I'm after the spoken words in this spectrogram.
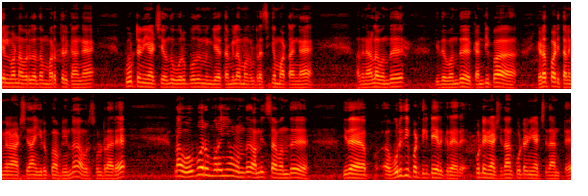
செல்வன் அவர்கள் தான் மறுத்திருக்காங்க. கூட்டணி ஆட்சியை வந்து ஒருபோதும் இங்கே தமிழக மக்கள் ரசிக்க மாட்டாங்க. அதனால் வந்து இது வந்து கண்டிப்பாக எடப்பாடி தலைமையிலான ஆட்சி தான் இருக்கும் அப்படின்னு அவர் சொல்கிறாரு ஆனால் ஒவ்வொரு முறையும் வந்து அமித்ஷா வந்து இதை உறுதிப்படுத்திக்கிட்டே இருக்கிறாரு. கூட்டணி ஆட்சி தான் கூட்டணி ஆட்சி தான்ட்டு.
